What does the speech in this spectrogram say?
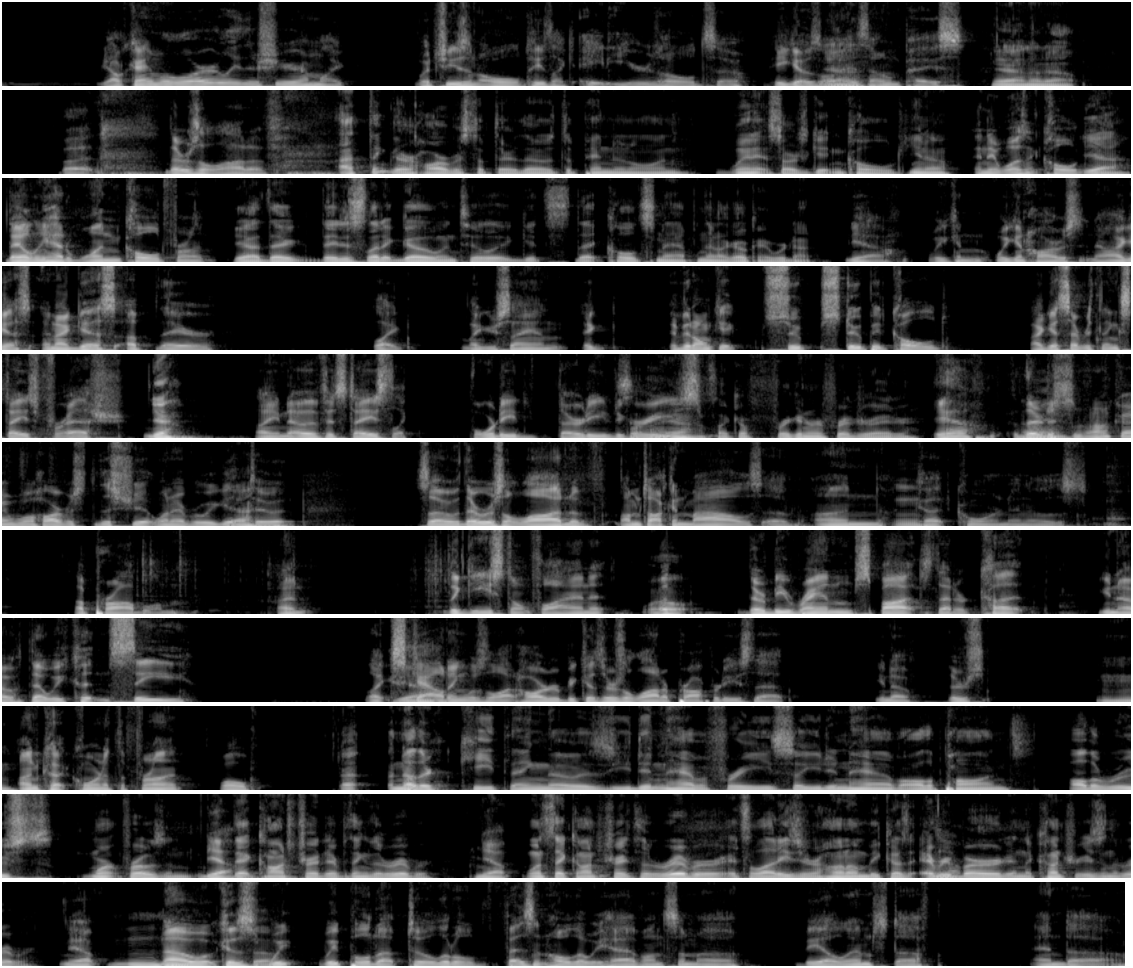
y'all came a little early this year." I'm like, "Which he's an old. He's like 80 years old, so he goes on Yeah. his own pace." Yeah, no doubt. But there's a lot of, I think their harvest up there though is dependent on when it starts getting cold, you know? and it wasn't cold. Yeah. they only had one cold front Yeah, they they just let it go until it gets that cold snap and they're like, Okay, we're done. yeah, we can we can harvest it now. I guess, and I guess up there, like like you're saying, it, if it don't get soup, stupid cold, I guess everything stays fresh. Yeah. Like, you know, if it stays like 40, 30 It's like- degrees, yeah, it's like a friggin' refrigerator. yeah, they're mean- just okay. We'll harvest this shit whenever we get Yeah. to it. So there was a lot of I'm talking miles of Mm. uncut corn, and it was a problem. And the geese don't fly in it. Well- but there'd be random spots that are cut, you know, that we couldn't see. Like Yeah. scouting was a lot harder because there's a lot of properties that, you know, there's Mm-hmm. uncut corn at the front. Well, Uh, another key thing though is you didn't have a freeze, so you didn't have all the ponds, all the roosts weren't frozen. Yeah. that concentrated everything to the river. yep, Once they concentrate to the river, it's a lot easier to hunt them because every Yeah. bird in the country is in the river. yep. Mhm. No, because So- we we pulled up to a little pheasant hole that we have on some uh, BLM stuff, and uh,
